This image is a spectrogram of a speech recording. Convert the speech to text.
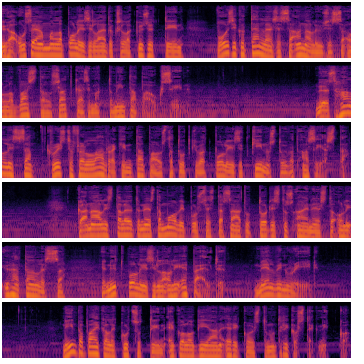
Yhä useammalla poliisilaitoksella kysyttiin, voisiko tällaisessa analyysissä olla vastaus ratkaisemattomiin tapauksiin. Myös Hallissa Christopher Lavrakin tapausta tutkivat poliisit kiinnostuivat asiasta. Kanaalista löytyneestä muovipussista saatu todistusaineisto oli yhä tallessa ja nyt poliisilla oli epäilty, Melvin Reed. Niinpä paikalle kutsuttiin ekologiaan erikoistunut rikosteknikko.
